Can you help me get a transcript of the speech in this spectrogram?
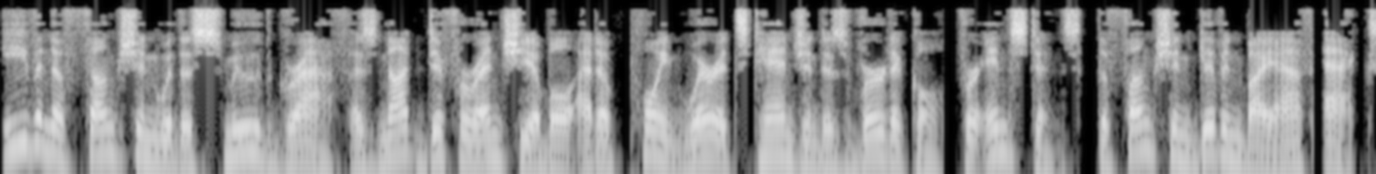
even a function with a smooth graph is not differentiable at a point where its tangent is vertical, for instance, the function given by f x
